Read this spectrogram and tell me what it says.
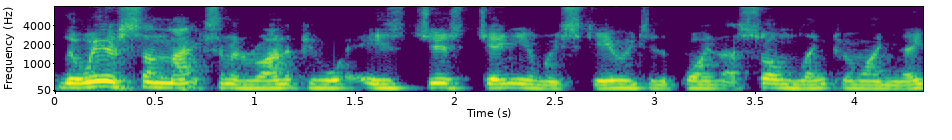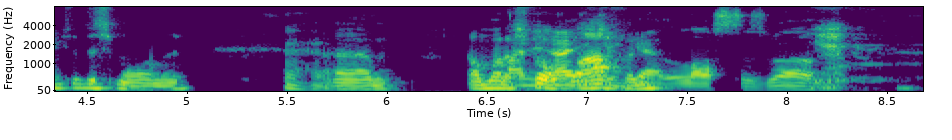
the way of St. Maximin ran at people is just genuinely scary to the point that I saw him linked with Man United this morning. Um, and when I stopped laughing, get lost as well.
